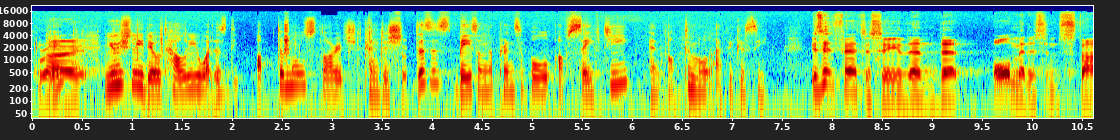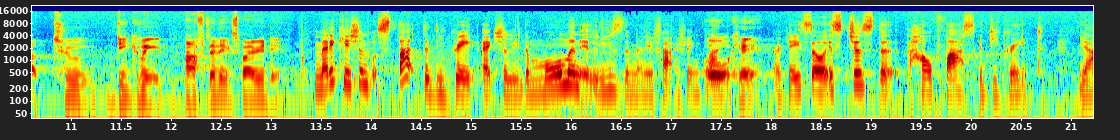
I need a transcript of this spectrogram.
okay? Right. Usually they will tell you what is the optimal storage condition. This is based on the principle of safety and optimal efficacy. Is it fair to say then that all medicines start to degrade after the expiry date? Medication will start to degrade actually the moment it leaves the manufacturing plant. Oh, okay. Okay, so it's just the, how fast it degrades. Yeah,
